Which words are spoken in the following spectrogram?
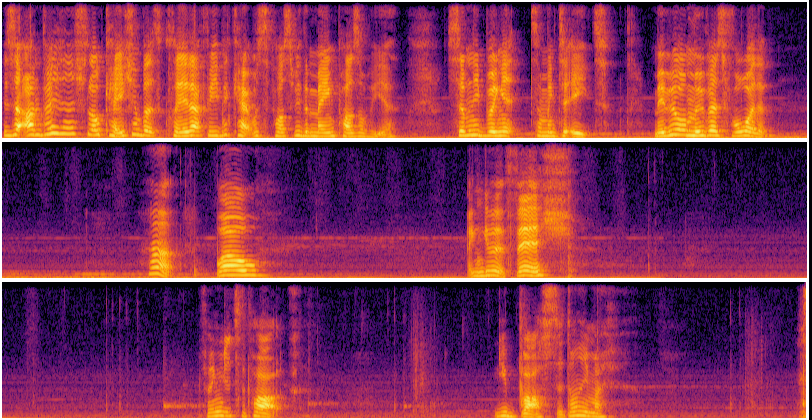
This is an unfinished location, but it's clear that feeding the cat was supposed to be the main puzzle here. Simply bring it something to eat. Maybe it'll move us forward. Huh. Well... I can give it fish. If I can get to the park. You bastard, don't eat my...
